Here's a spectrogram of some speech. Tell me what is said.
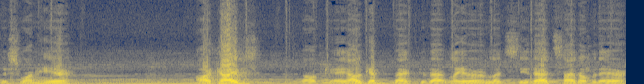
This one here. Archives. Okay, I'll get back to that later. Let's see that side over there.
